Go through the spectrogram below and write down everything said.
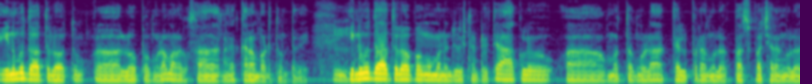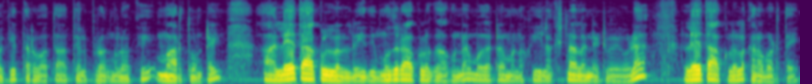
ఇనుము ధాతు లోపం లోపం కూడా మనకు సాధారణంగా కనబడుతుంటుంది. ఇనుము ధాతు లోపంగా మనం చూసినట్టయితే ఆకులు మొత్తం కూడా తెలుపు రంగులోకి పసుపచ్చ రంగులోకి తర్వాత తెలుపు రంగులోకి మారుతుంటాయి. ఆ, లేత ఆకులలో ఇది ముదురాకులు కాకుండా మొదట మనకు ఈ లక్షణాలు అనేటివి కూడా లేత ఆకులలో కనబడతాయి.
